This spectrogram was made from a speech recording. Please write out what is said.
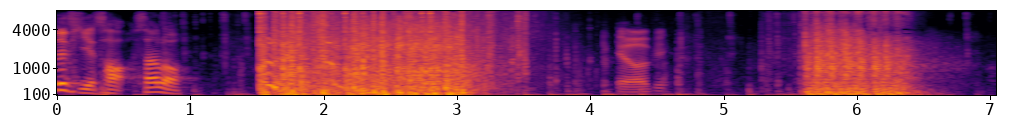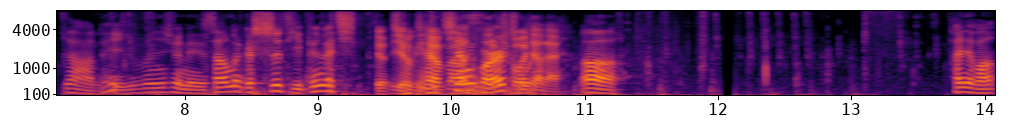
尸体，操，三楼。牛逼！呀，雷温兄弟，上那个尸体跟个枪有有个枪管戳下来啊！海景房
